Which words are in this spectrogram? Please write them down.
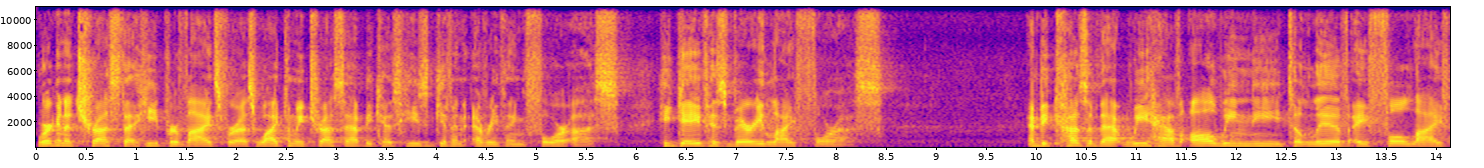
we're going to trust that He provides for us. Why can we trust that? Because He's given everything for us. He gave His very life for us. And because of that, we have all we need to live a full life,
